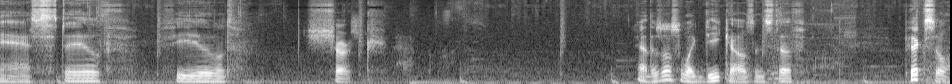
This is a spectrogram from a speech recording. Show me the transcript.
Yeah, stealth, field, shark. Yeah, there's also like decals and stuff. Pixel.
